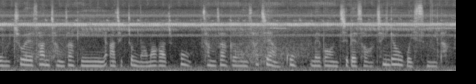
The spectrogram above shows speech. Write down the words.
올 초에 산 장작이 아직 좀 남아가지고 장작은 사지 않고 매번 집에서 챙겨오고 있습니다.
